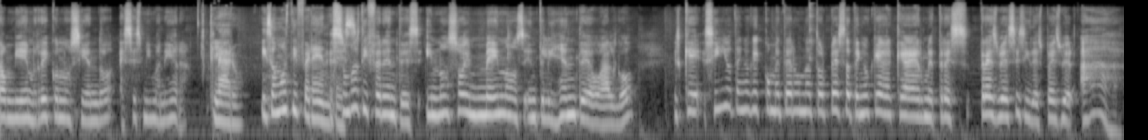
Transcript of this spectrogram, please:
también reconociendo, esa es mi manera. Claro. Y somos diferentes. Somos diferentes y no soy menos inteligente o algo. Es que si yo tengo que cometer una torpeza, tengo que caerme tres, tres veces y después ver, ah.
